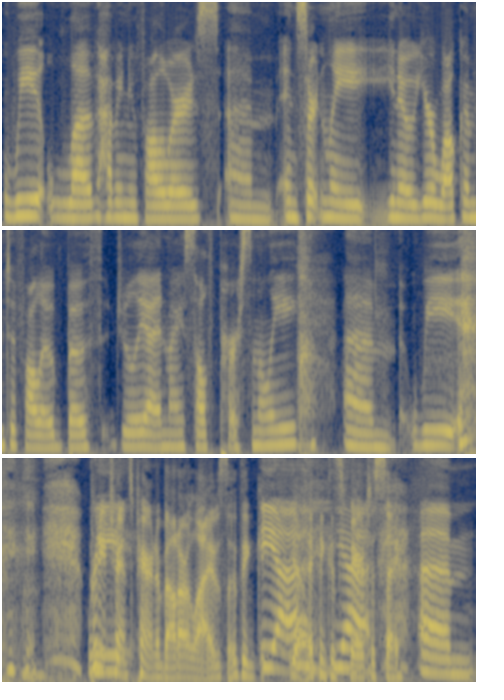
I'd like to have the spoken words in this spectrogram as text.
We love having new followers, um, and certainly, you know, you're welcome to follow both Julia and myself personally. Um, we pretty we, transparent about our lives. I think. Yeah, yeah I think it's yeah. fair to say. Um,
